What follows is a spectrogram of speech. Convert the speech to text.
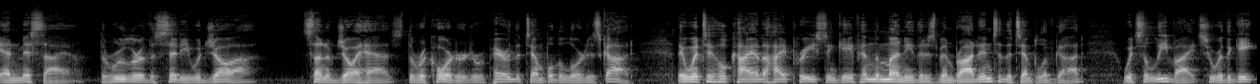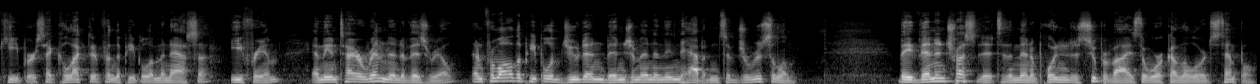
and Maaseiah, the ruler of the city, with Joah, son of Joahaz, the recorder, to repair the temple of the Lord his God. They went to Hilkiah the high priest and gave him the money that has been brought into the temple of God, which the Levites, who were the gatekeepers, had collected from the people of Manasseh, Ephraim, and the entire remnant of Israel, and from all the people of Judah and Benjamin and the inhabitants of Jerusalem. They then entrusted it to the men appointed to supervise the work on the Lord's temple.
